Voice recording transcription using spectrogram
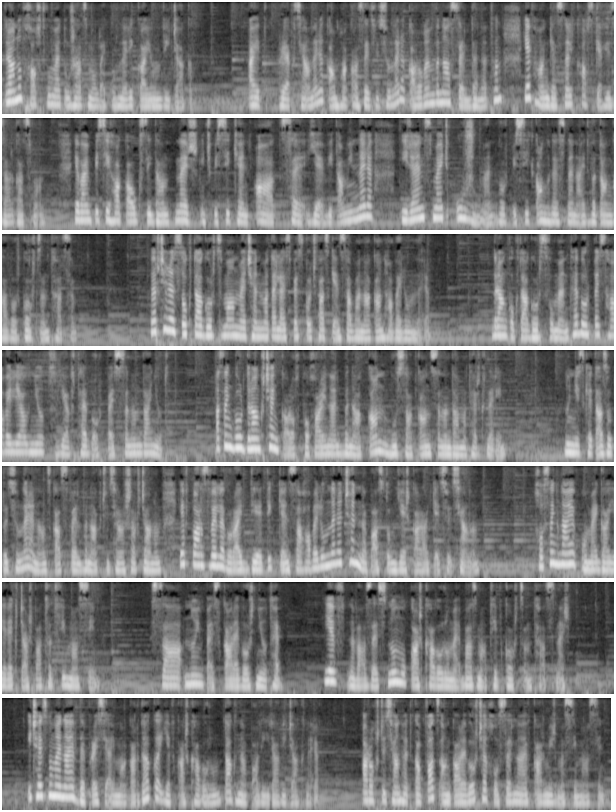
Դրանով խախտվում է տուժած մոլեկուլների կայուն վիճակը այդ ռեակցիաները կամ հակազդեցությունները կարող են վնասել ԴՆԹ-ն եւ հանգեցնել քաղցկեղի զարգացման։ Եվ այնպիսի հակաօքսիդանտներ, ինչպիսիք են A, C եւ վիտամինները, իրենց մեջ ուժ ունեն, որpիսի կանգնեցնեն այդ վտանգավոր գործընթացը։ Վերջերս օգտագործման մեջ են մտել այսպես կոչված կենսաբանական հավելումները։ Դրանք օգտագործվում են թե որպես հավելյալ նյութ եւ թե որպես սննդանյութ։ Ասենք որ դրանք չեն կարող փոխարինել բնական բուսական սննդամթերքներին։ Նույնիսկ հետազոտություններ են անցկացվել բնակչության շրջանում եւ ողջվել է, որ այդ դիետիկ կենսահավելումները չեն նպաստում երկարակեցությանը։ Խոսենք նաեւ օմեգա 3 ճարպաթթվի մասին։ Սա նույնպես կարևոր նյութ է եւ նվազեցնում ու կարգավորում է բազմաթիվ գործընթացներ։ Իջեցնում է նաև դեպրեսիայի մակարդակը եւ կարգավորում տագնապալի իրավիճակները։ Առողջության հետ կապված անկարևոր չէ խոսել նաև կարմիր մսի մասին։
